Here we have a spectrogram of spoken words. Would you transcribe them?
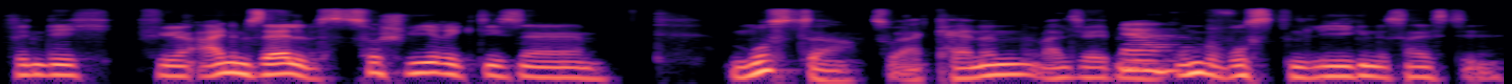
finde ich, für einem selbst so schwierig, diese Muster zu erkennen, weil sie eben ja. im Unbewussten liegen. Das heißt, äh,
